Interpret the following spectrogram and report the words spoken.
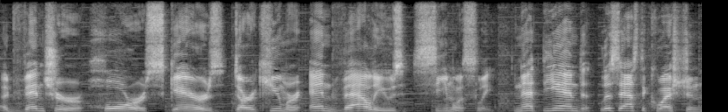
adventure, horror, scares, dark humor, and values seamlessly. And at the end, let's ask the question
